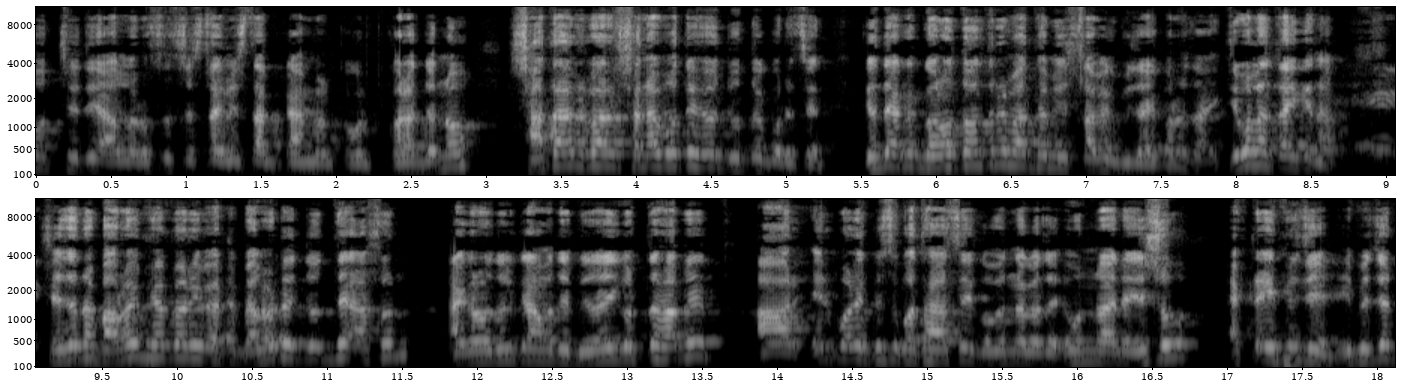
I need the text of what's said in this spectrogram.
হচ্ছে যে আল্লাহ রসুল ইসলাম ইসলাম কায়েম করার জন্য সাতাশ বার সেনাপতি হয়ে যুদ্ধ করেছেন। কিন্তু এখন গণতন্ত্রের মাধ্যমে ইসলামিক বিজয় করা যায়। কি বলেন, তাই কিনা? সেই জন্য বারোই ফেব্রুয়ারি ব্যালটের যুদ্ধে আসুন, এগারো দলকে আমাদের বিজয়ী করতে হবে। আর এরপরে কিছু কথা আছে গোবিন্দগঞ্জের উন্নয়নের ইস্যু একটা ইপিজেড ইপিজেড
